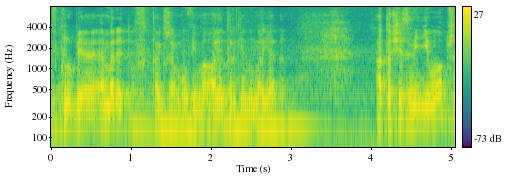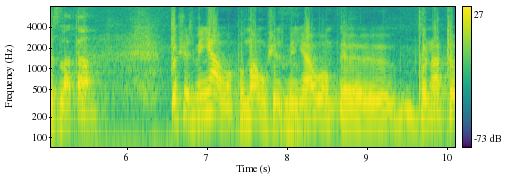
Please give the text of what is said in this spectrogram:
w klubie emerytów, także mówimy o JRG numer 1. A to się zmieniło przez lata? To się zmieniało, pomału się zmieniało. E, Ponadto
